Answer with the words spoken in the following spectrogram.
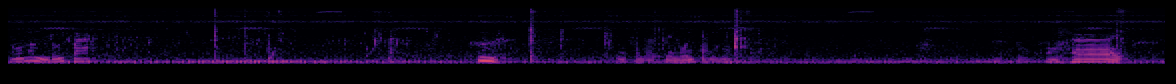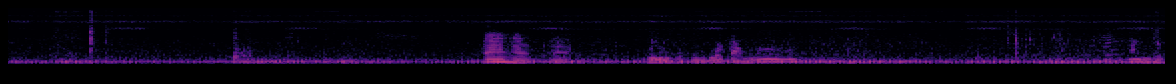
อ๋อมันโดนปลา นี่ขนาดเป็นน้นจันทร์นะทำให้อาหารอ่าอืมทีเดียวกั นมันดน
